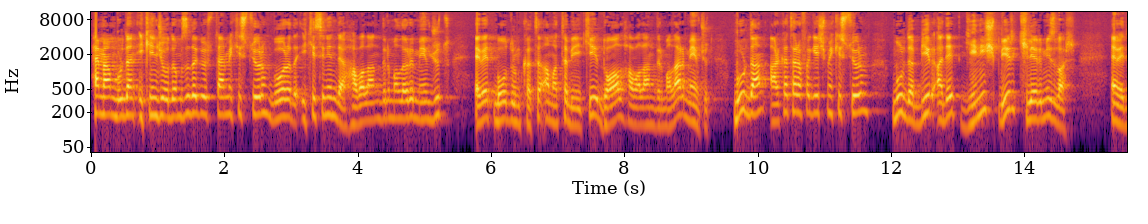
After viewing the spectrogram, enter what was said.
Hemen buradan ikinci odamızı da göstermek istiyorum. Bu arada ikisinin de havalandırmaları mevcut. Evet bodrum katı ama tabii ki doğal havalandırmalar mevcut. Buradan arka tarafa geçmek istiyorum. Burada bir adet geniş bir kilerimiz var. Evet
